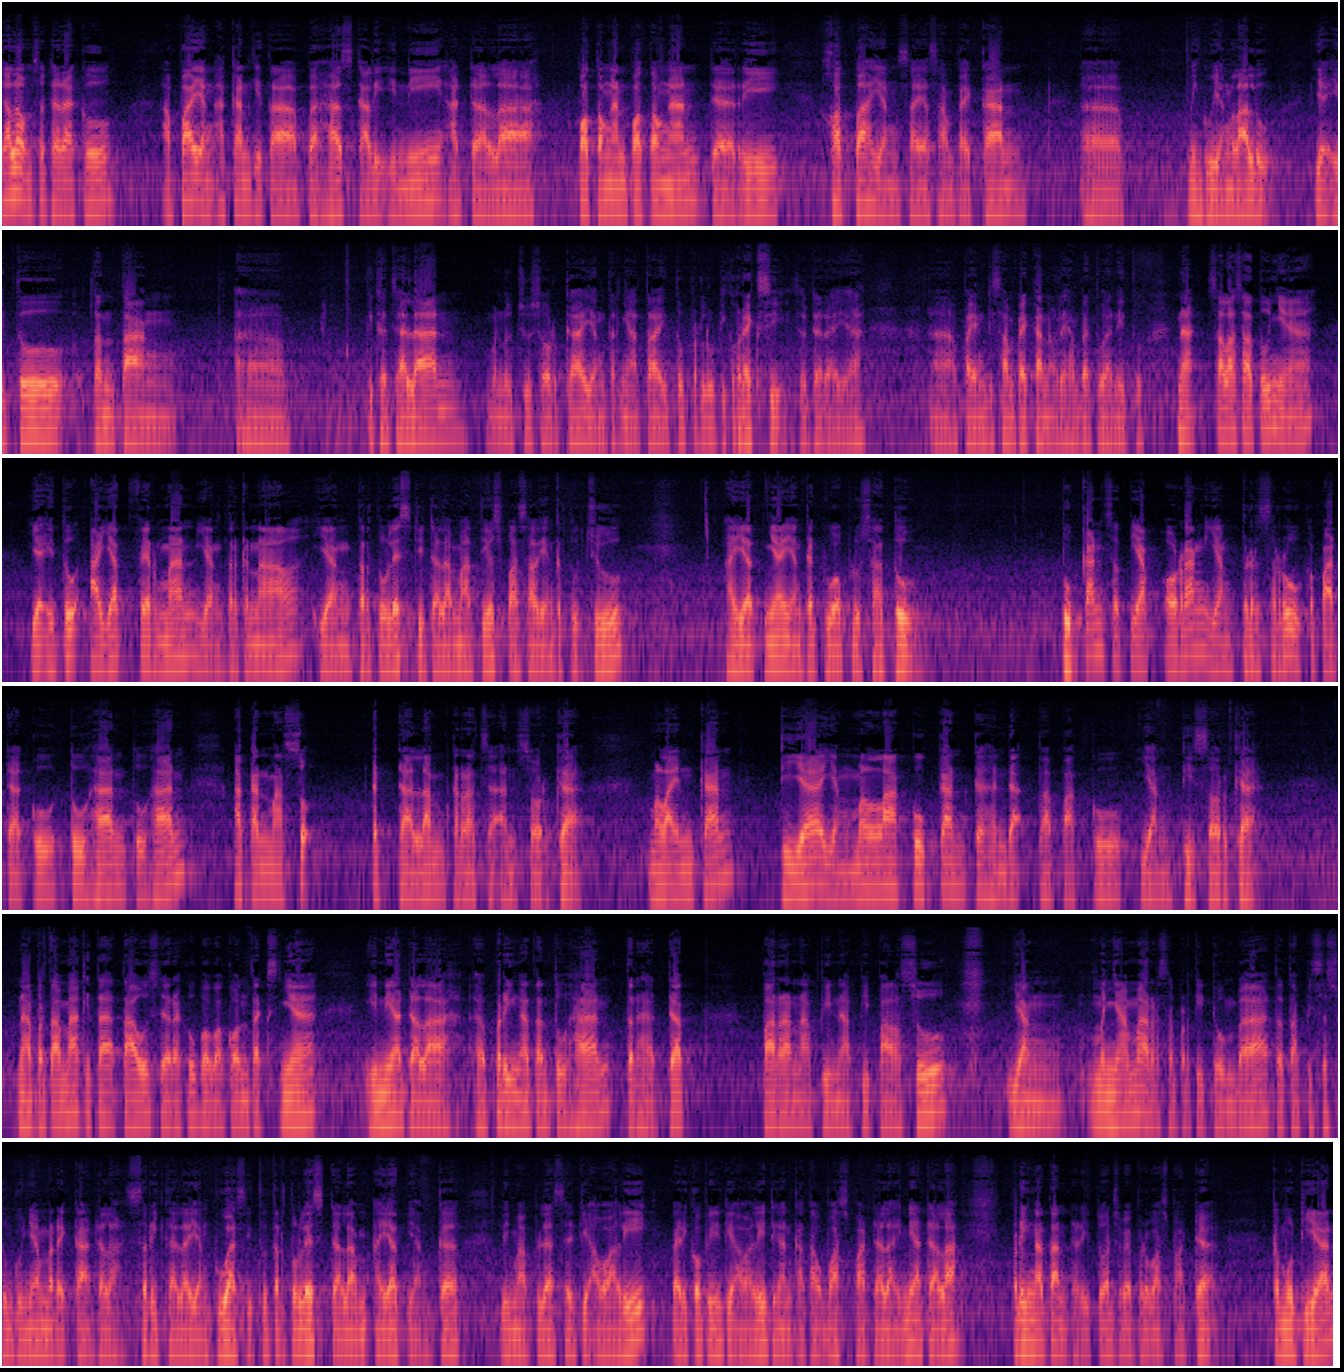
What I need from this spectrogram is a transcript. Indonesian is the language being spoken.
Shalom saudaraku, apa yang akan kita bahas kali ini adalah potongan-potongan dari khotbah yang saya sampaikan uh, minggu yang lalu, yaitu tentang uh, tiga jalan menuju surga yang ternyata itu perlu dikoreksi, saudara ya. Uh, apa yang disampaikan oleh hamba Tuhan itu. Nah, salah satunya yaitu ayat firman yang terkenal yang tertulis di dalam Matius pasal yang ketujuh, ayatnya yang ke-21. Bukan setiap orang yang berseru kepadaku, Tuhan, Tuhan, akan masuk ke dalam kerajaan sorga, melainkan dia yang melakukan kehendak Bapakku yang di sorga. Nah, pertama kita tahu, saudaraku, bahwa konteksnya ini adalah uh, peringatan Tuhan terhadap para nabi-nabi palsu yang menyamar seperti domba, tetapi sesungguhnya mereka adalah serigala yang buas. Itu tertulis dalam ayat yang ke-15. Jadi diawali, perikop ini diawali dengan kata waspadalah. Ini adalah peringatan dari Tuhan supaya berwaspada. Kemudian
